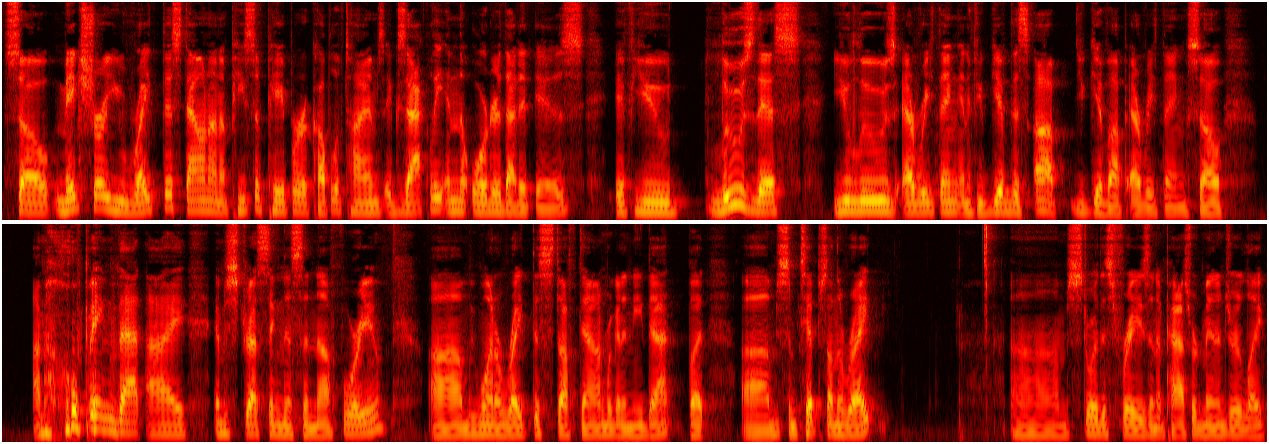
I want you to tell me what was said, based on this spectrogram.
So make sure you write this down on a piece of paper a couple of times exactly in the order that it is. If you lose this, you lose everything. And if you give this up, you give up everything. So I'm hoping that I am stressing this enough for you. Um, we want to write this stuff down. We're going to need that. But um, some tips on the right. Um, store this phrase in a password manager. Like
